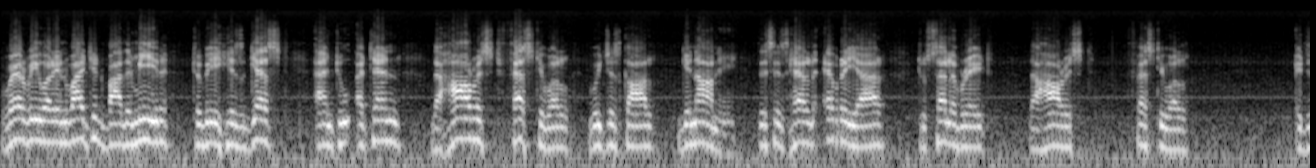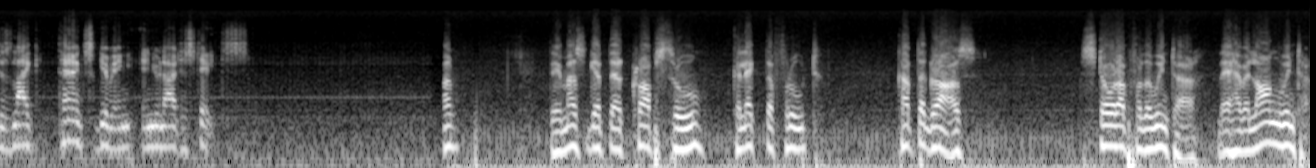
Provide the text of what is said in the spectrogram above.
where we were invited by the Mir to be his guest and to attend the harvest festival, which is called Ginani. This is held every year to celebrate the harvest festival. It is like Thanksgiving in United States. They must get their crops through, collect the fruit, cut the grass, store up for the winter. They have a long winter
